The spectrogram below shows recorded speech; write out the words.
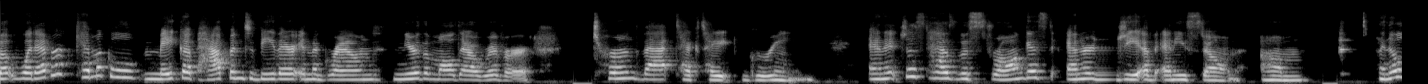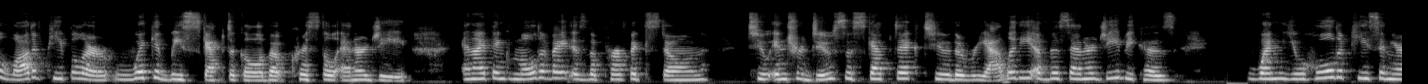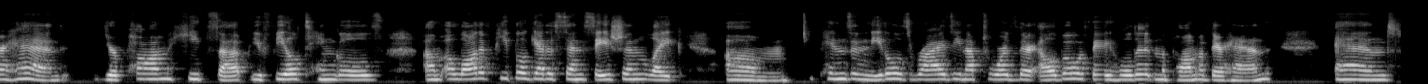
But whatever chemical makeup happened to be there in the ground near the Moldau River turned that tektite green. And it just has the strongest energy of any stone. Um, I know a lot of people are wickedly skeptical about crystal energy. And I think moldavite is the perfect stone to introduce a skeptic to the reality of this energy because when you hold a piece in your hand, your palm heats up, you feel tingles. Um, a lot of people get a sensation like um, pins and needles rising up towards their elbow if they hold it in the palm of their hand. And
